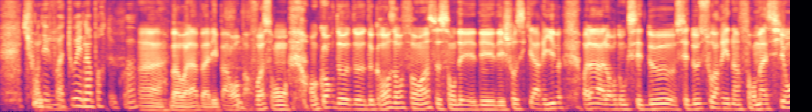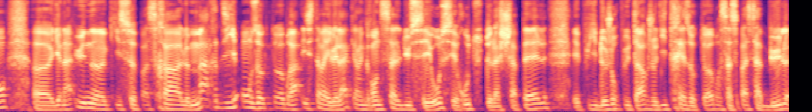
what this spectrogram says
qui font des Mm. fois tout et n'importe quoi. Ah, bah voilà, bah les parents parfois sont encore de, de- de grands enfants. hein, ce sont des, des- des choses qui arrivent. Voilà. Alors donc ces deux ces deux soirées d'information. euh, il y en a une qui se passera le mardi 11 octobre à Estavayer-le-Lac, une grande salle du CO, c'est route de la Chapelle. Et puis deux jours plus tard, jeudi 13 octobre, ça se passe à Bulle,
